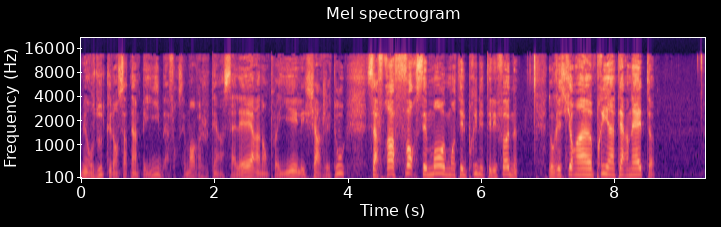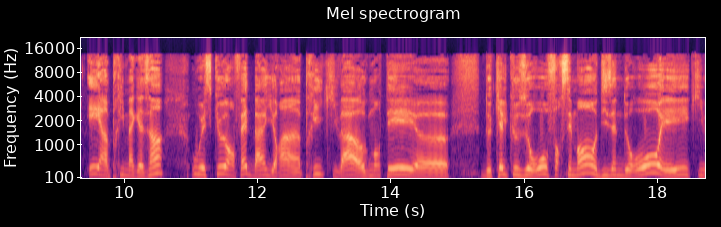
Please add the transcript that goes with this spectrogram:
Mais on se doute que dans certains pays, bah forcément rajouter un salaire, un employé, les charges et tout, ça fera forcément augmenter le prix des téléphones. Donc est-ce qu'il y aura un prix internet et un prix magasin ou est-ce que en fait ben il y aura un prix qui va augmenter euh, de quelques euros forcément dizaines d'euros et qui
